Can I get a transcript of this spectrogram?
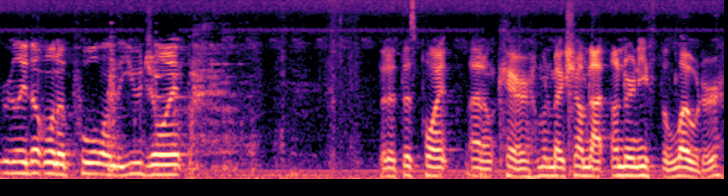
Really want to pull on the U-joint. But at this point, I don't care. I'm gonna make sure I'm not underneath the loader.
